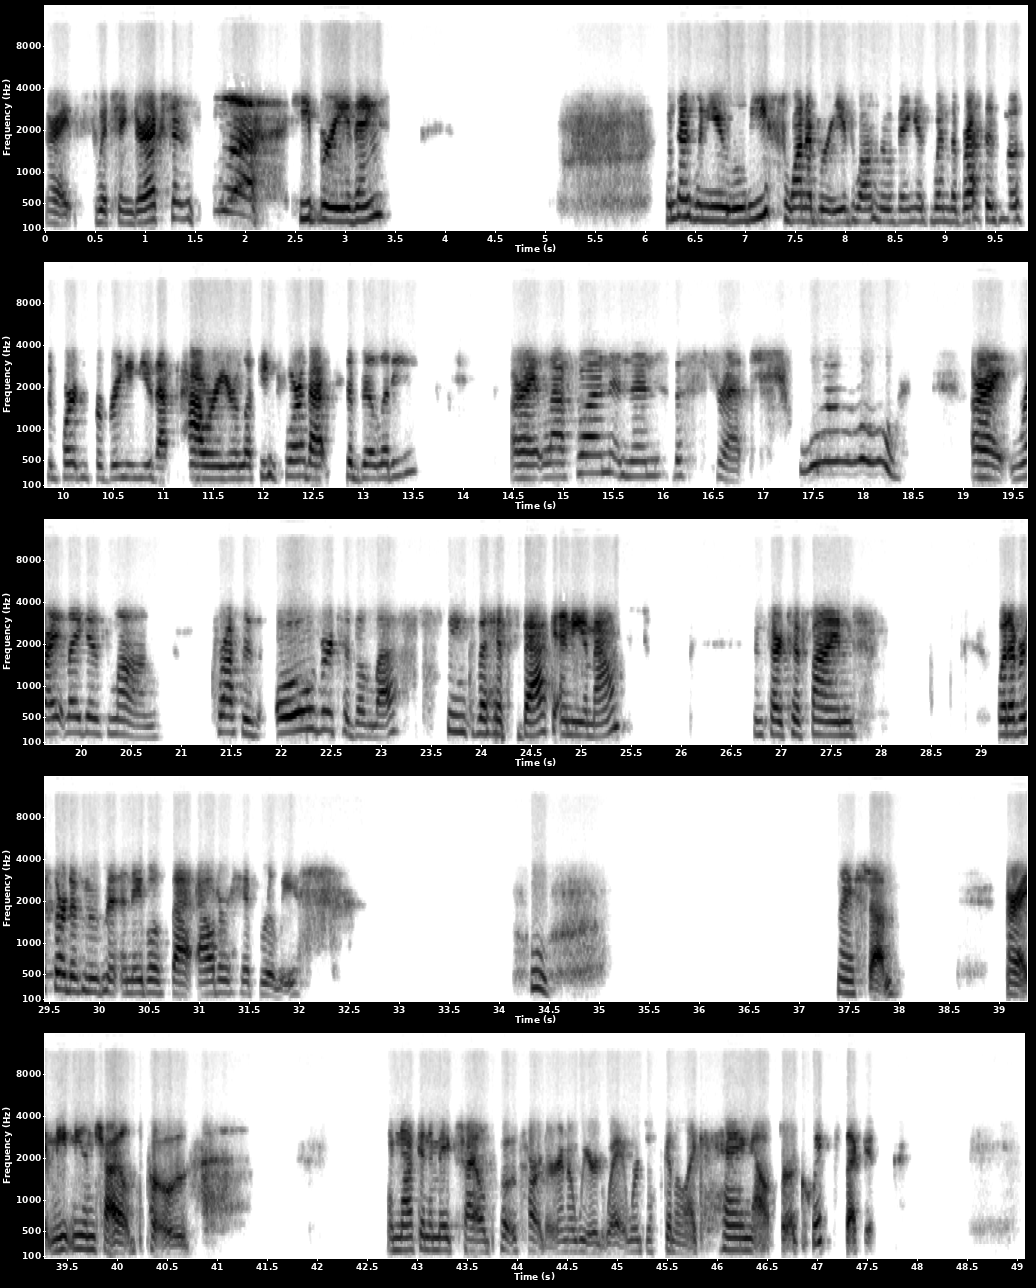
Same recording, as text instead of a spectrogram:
right, switching directions. Keep breathing sometimes when you least want to breathe while moving is when the breath is most important for bringing you that power you're looking for, that stability. All right, last one, and then the stretch. Woo! All right, right leg is long, crosses over to the left, sink the hips back any amount, and start to find whatever sort of movement enables that outer hip release. Whew. Nice job. All right, meet me in child's pose. I'm not gonna make child's pose harder in a weird way. We're just gonna like hang out for a quick second.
